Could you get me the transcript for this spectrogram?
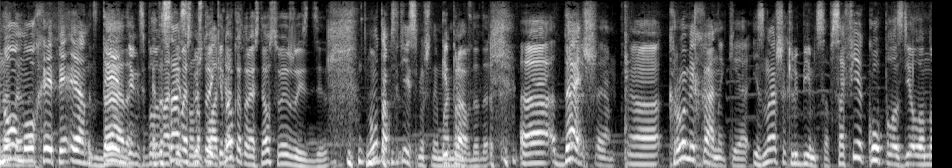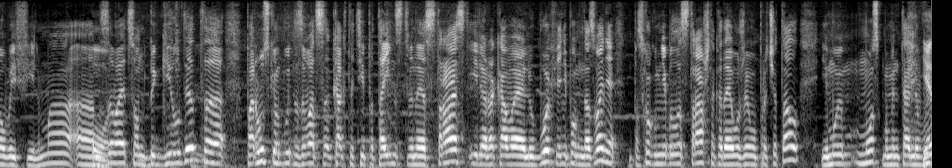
No more happy end. Endings было Это самое смешное кино, которое я снял в своей жизни. Ну, там, кстати, есть смешные И моменты. правда, да. А, дальше. А, кроме Ханеки, из наших любимцев, София Коппола сделала новый фильм. а, называется он Begilded. По-русски он будет называться как-то типа «Таинственная страсть» или «Роковая любовь». Я не помню название, поскольку мне было страшно, когда я уже его прочитал, и мой мозг моментально Я за нее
